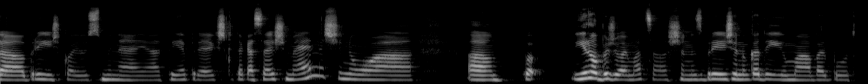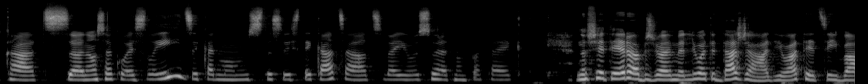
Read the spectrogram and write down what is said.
uh, brīža, ko jūs minējāt iepriekš, ka tā kā seši mēneši no uh, ierobežojuma atcelšanas brīža, nu gadījumā varbūt kāds nav sekojis līdzi, kad mums tas viss tika atcelts, vai jūs varat man pateikt? Nu, šie ierobežojumi ir ļoti dažādi, jo attiecībā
